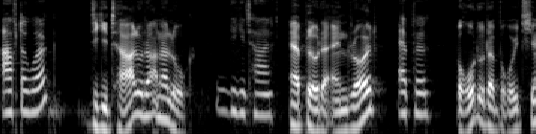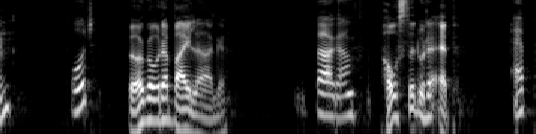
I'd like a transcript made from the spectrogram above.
After Work. Digital oder analog? Digital. Apple oder Android? Apple. Brot oder Brötchen? Brot. Burger oder Beilage? Burger. Post-it oder App? App.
